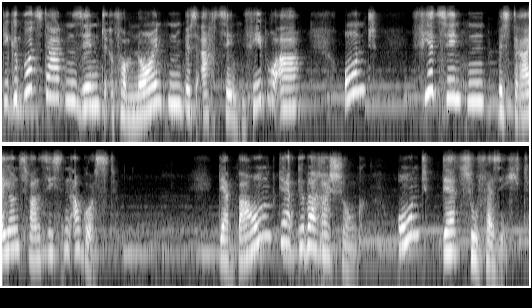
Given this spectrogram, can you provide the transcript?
Die Geburtsdaten sind vom 9. bis 18. Februar und 14. bis 23. August. Der Baum der Überraschung und der Zuversicht.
